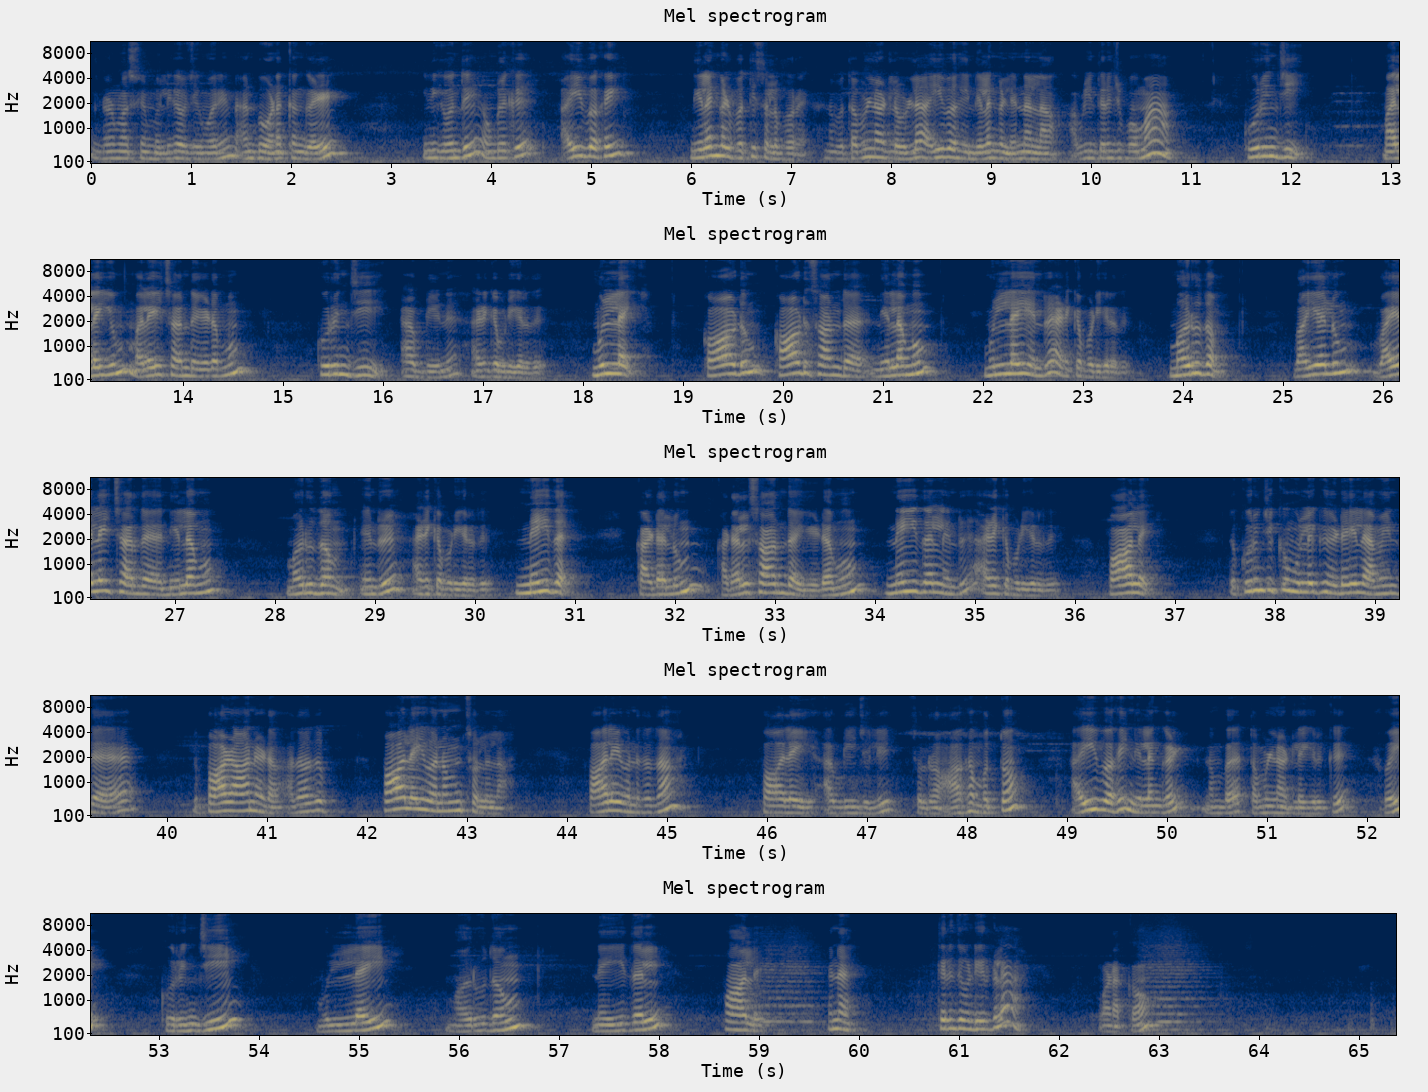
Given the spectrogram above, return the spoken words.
Master Mallika விஜயகுமாரின் அன்பு வணக்கங்கள். இன்றைக்கி வந்து உங்களுக்கு ஐவகை நிலங்கள் பற்றி சொல்ல போகிறேன் நம்ம தமிழ்நாட்டில் உள்ள ஐவகை நிலங்கள் என்னெல்லாம் அப்படின்னு தெரிஞ்சுப்போமா? குறிஞ்சி மலையும் மலையை சார்ந்த இடமும் குறிஞ்சி அப்படின்னு அழைக்கப்படுகிறது. முல்லை காடும் காடு சார்ந்த நிலமும் முல்லை என்று அழைக்கப்படுகிறது. மருதம் வயலும் வயலை சார்ந்த நிலமும் மருதம் என்று அழைக்கப்படுகிறது. நெய்தல் கடலும் கடல் சார்ந்த இடமும் நெய்தல் என்று அழைக்கப்படுகிறது. பாலை இந்த குறிஞ்சிக்கும் முல்லைக்கும் இடையில் அமைந்த பாழான இடம் அதாவது பாலைவனம்னு சொல்லலாம். பாலைவனத்தை தான் பாலை அப்படின்னு சொல்லி சொல்கிறோம் ஆக மொத்தம் ஐவகை நிலங்கள் நம்ம தமிழ்நாட்டில் இருக்குது அவை குறிஞ்சி முல்லை மருதம் நெய்தல் பால். என்ன? தெரிந்து கொண்டீர்களா? வணக்கம்.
